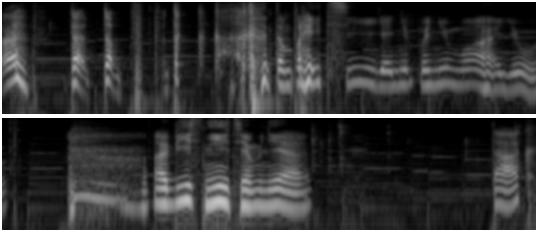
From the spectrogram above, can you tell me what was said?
Э, та, та, та, как там пройти, я не понимаю. Объясните мне. Так.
